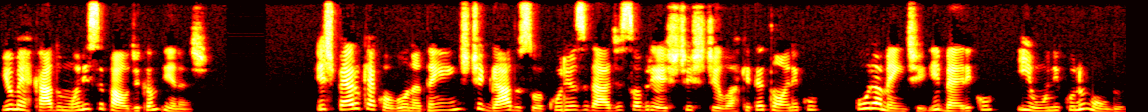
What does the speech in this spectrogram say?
e o Mercado Municipal de Campinas. Espero que a coluna tenha instigado sua curiosidade sobre este estilo arquitetônico puramente ibérico e único no mundo.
